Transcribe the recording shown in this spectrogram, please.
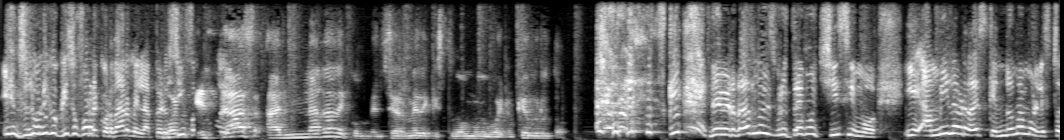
Y entonces lo único que hizo fue recordármela, pero sí fue. Estás a nada de convencerme de que estuvo muy bueno. Qué bruto. Que de verdad lo disfruté muchísimo. Y a mí la verdad es que no me molestó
